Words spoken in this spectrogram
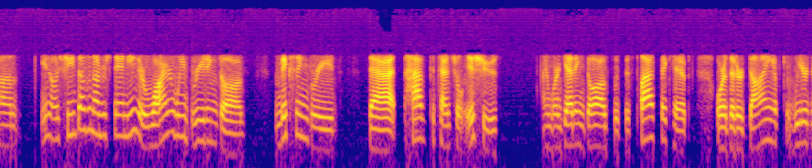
Um, you know, she doesn't understand either. Why are we breeding dogs, mixing breeds that have potential issues and we're getting dogs with dysplastic hips or that are dying of weird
